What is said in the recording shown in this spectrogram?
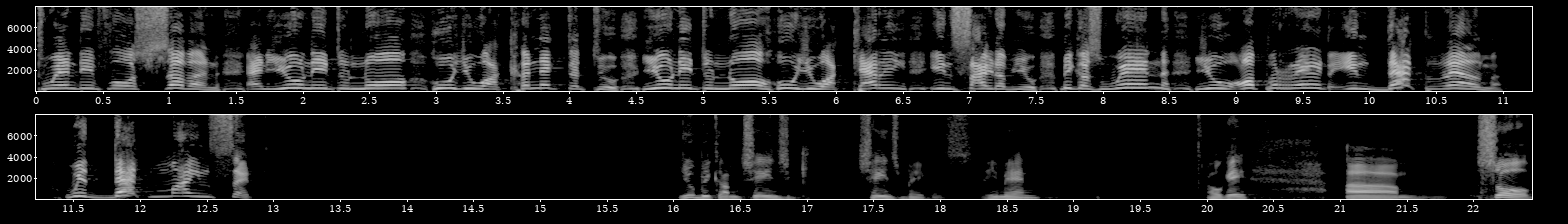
24 7. And you need to know who you are connected to. You need to know who you are carrying inside of you. Because when you operate in that realm with that mindset, you become change change makers. Amen. Okay. Um, so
